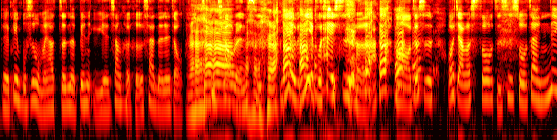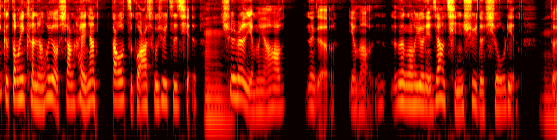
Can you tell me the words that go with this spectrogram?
对，并不是我们要真的变成语言上很和善的那种 中敲人士，你也你也不太适合啊。哦，就是我讲的说，只是说在那个东西可能会有伤害，像刀子刮出去之前，确认有没有要那个有没有那种有点像情绪的修炼，对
